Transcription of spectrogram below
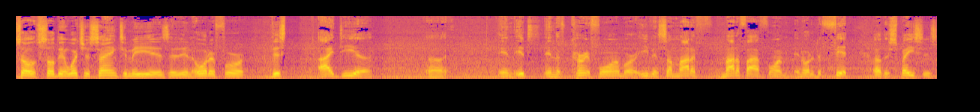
So, so then what you're saying to me is that in order for this idea, uh, in its in the current form or even some modif- modified form, in order to fit other spaces,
